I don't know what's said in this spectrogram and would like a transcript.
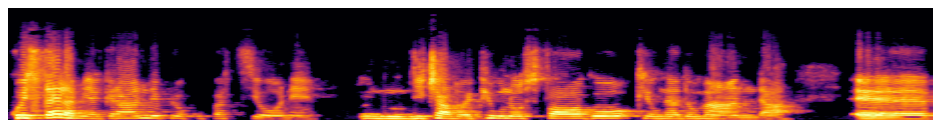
Questa è la mia grande preoccupazione, mm, diciamo è più uno sfogo che una domanda, eh,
